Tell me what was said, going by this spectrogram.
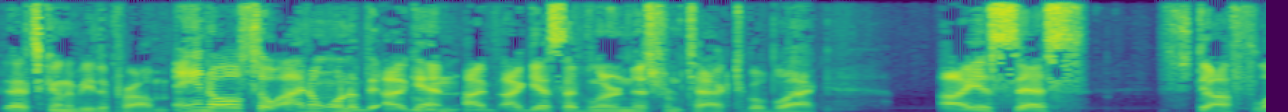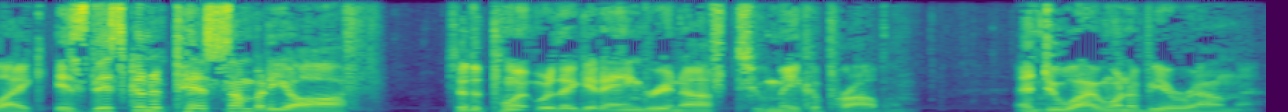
That's going to be the problem. And also, I don't want to be, again, I've, I guess I've learned this from Tactical Black. I assess stuff like, is this going to piss somebody off to the point where they get angry enough to make a problem? And do I want to be around that?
